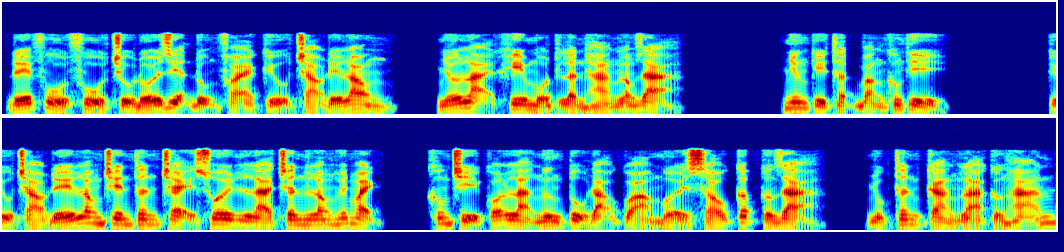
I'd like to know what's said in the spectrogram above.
Đế phủ phủ chủ đối diện đụng phải cựu trào đế long, nhớ lại khi một lần hàng long giả. Nhưng kỳ thật bằng không thì cựu trào đế long trên thân chạy xuôi là chân long huyết mạch, không chỉ có là ngưng tụ đạo quả mười sáu cấp cường giả, nhục thân càng là cường hãn.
